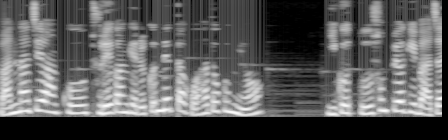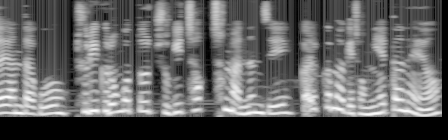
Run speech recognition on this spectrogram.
만나지 않고 둘의 관계를 끝냈다고 하더군요. 이것도 손뼉이 맞아야 한다고 둘이 그런 것도 죽이 척척 맞는지 깔끔하게 정리했다네요.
